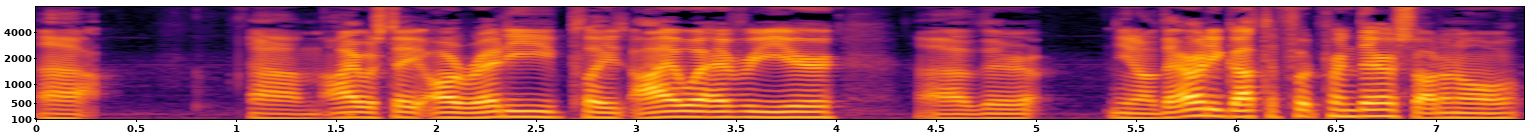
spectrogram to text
Uh, um, Iowa State already plays Iowa every year. Uh, they're you know they already got the footprint there, so I don't know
